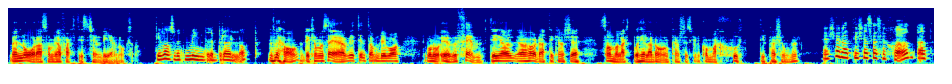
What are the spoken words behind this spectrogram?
men några som jag faktiskt kände igen också. Det var som ett mindre bröllop. Ja, det kan man säga. Jag vet inte om det var, det var nog över 50. Jag, jag hörde att det kanske sammanlagt på hela dagen kanske skulle komma 70 personer. Jag känner att det känns ganska skönt att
